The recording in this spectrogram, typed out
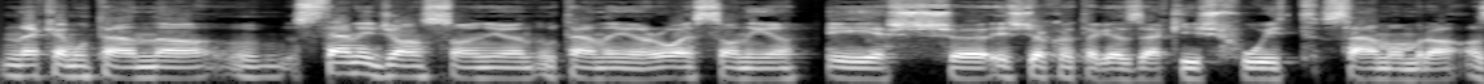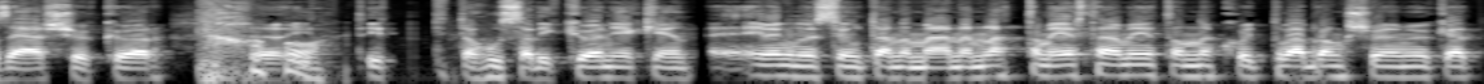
Nekem utána Stanley Johnson jön, utána jön Roy O'Neal, és, és gyakorlatilag ezzel ki is fújt számomra az első kör oh. itt, itt, itt, a 20. környékén. Én megmondom, hogy utána már nem láttam értelmét annak, hogy tovább rangsoljam őket.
